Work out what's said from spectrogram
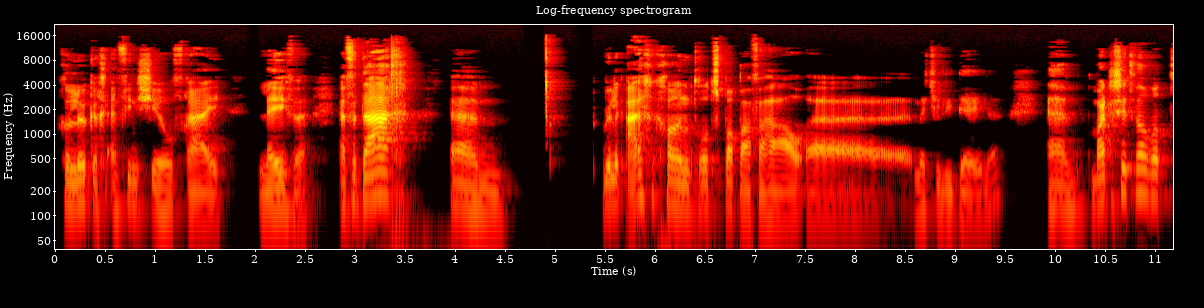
gelukkig en financieel vrij leven. En vandaag ehm, wil ik eigenlijk gewoon een trots papa verhaal eh, met jullie delen. Ehm, maar er zit wel wat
